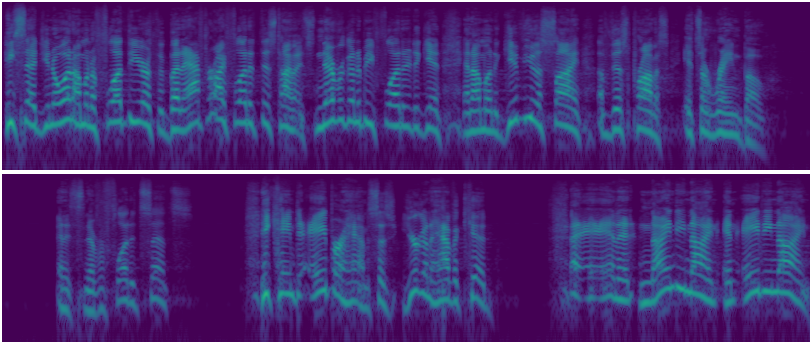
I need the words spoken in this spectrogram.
He said, You know what? I'm going to flood the earth, but after I flood it this time, it's never going to be flooded again. And I'm going to give you a sign of this promise it's a rainbow. And it's never flooded since. He came to Abraham, says, You're going to have a kid. And at 99 and 89,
